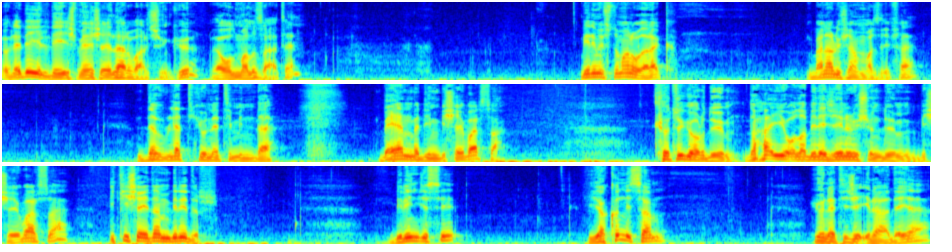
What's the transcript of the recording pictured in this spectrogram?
Öyle değil değişmeyen şeyler var çünkü ve olmalı zaten. Bir Müslüman olarak bana düşen vazife devlet yönetiminde beğenmediğim bir şey varsa kötü gördüğüm, daha iyi olabileceğini düşündüğüm bir şey varsa iki şeyden biridir. Birincisi yakın isem yönetici iradeye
